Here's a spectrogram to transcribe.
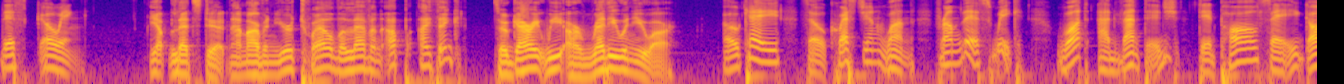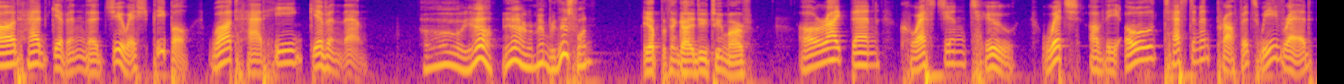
this going. Yep, let's do it. Now, Marvin, you're 12, 11 up, I think. So, Gary, we are ready when you are. Okay, so question one from this week. What advantage did Paul say God had given the Jewish people? What had he given them? Oh, yeah, yeah, I remember this one. Yep, I think I do too, Marv. All right then, question two. Which of the Old Testament prophets we've read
